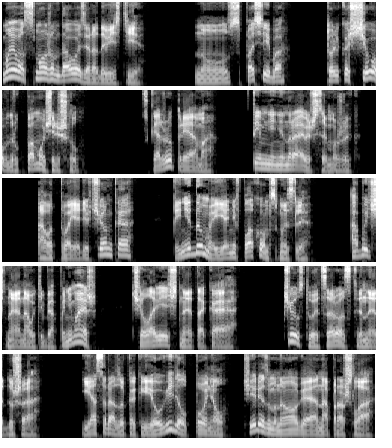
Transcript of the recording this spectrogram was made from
Мы вас сможем до озера довести. Ну, спасибо. Только с чего вдруг помочь решил? Скажу прямо. Ты мне не нравишься, мужик. А вот твоя девчонка... Ты не думай, я не в плохом смысле. Обычная она у тебя, понимаешь? Человечная такая. Чувствуется родственная душа. Я сразу, как ее увидел, понял, через многое она прошла.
